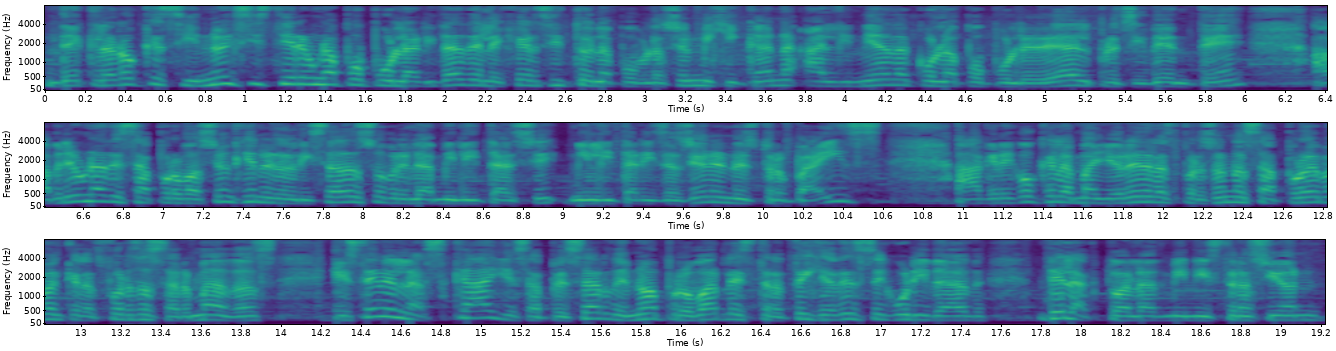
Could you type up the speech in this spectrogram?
declaró que si no existiera una popularidad del ejército en la población mexicana alineada con la popularidad del presidente, habría una desaprobación generalizada sobre la militarización en nuestro país. Agregó que la mayoría de las personas aprueban que las Fuerzas Armadas estén en las calles a pesar de no aprobar la estrategia de seguridad de la actual administración.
